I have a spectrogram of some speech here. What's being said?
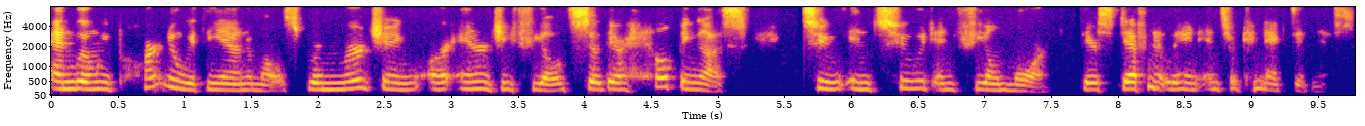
And when we partner with the animals, we're merging our energy fields so they're helping us to intuit and feel more. There's definitely an interconnectedness.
